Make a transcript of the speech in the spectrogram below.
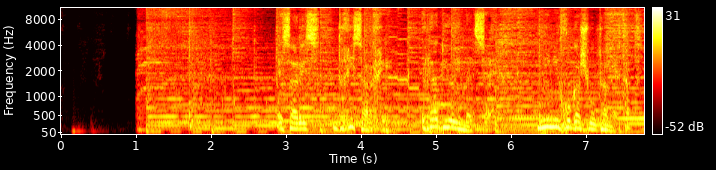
ეს არის დღის არხი. რადიო იმედზე ნინი ხუგაშვილთან ერთად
